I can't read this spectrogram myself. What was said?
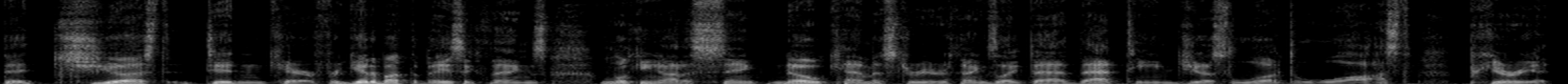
that just didn't care. Forget about the basic things looking out of sync no chemistry or things like that. That team just looked lost period.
